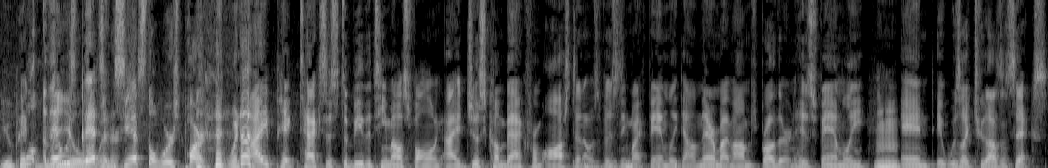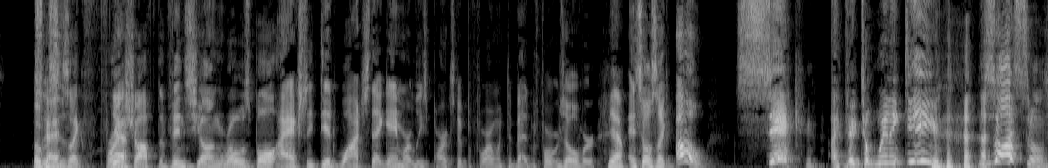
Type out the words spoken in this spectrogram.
You pick well, real that was, that's, winners. see, that's the worst part. when I picked Texas to be the team I was following, I had just come back from Austin. I was visiting my family down there, my mom's brother and his family, and it was like 2006. So Mm-hmm. Okay. this is like fresh Yeah. off the Vince Young Rose Bowl. I actually did watch that game, or at least parts of it, before I went to bed, before it was over. Yeah. And so I was like, oh, sick! I picked a winning team. this is awesome.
